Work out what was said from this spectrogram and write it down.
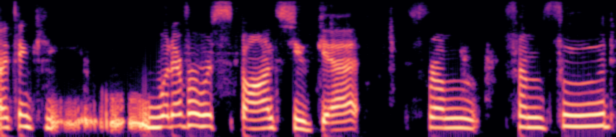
i think whatever response you get from from food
